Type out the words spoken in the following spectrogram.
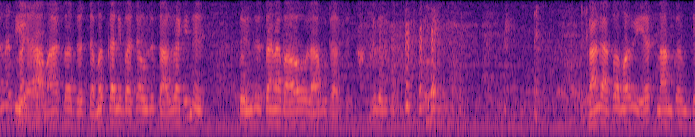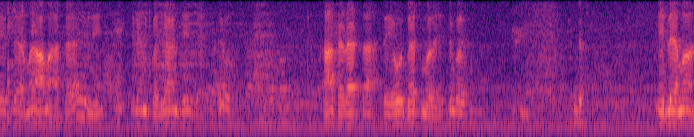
નથી. અમારે તો ની પાછા હું ચાલુ ચાલુ રાખીને તો હિન્દુસ્તાન ના બાવો લાભ ઉઠાવશે. કારણ કે આ તો અમારું યશ નામકરણ છે એટલે અમે આમ હાથ ધરાવ્યું ને એટલે એનું કલ્યાણ થઈ જાય? હાથ અડાડતા તો એવો દસ મળે. શું કહ્યું? એટલે એમાં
